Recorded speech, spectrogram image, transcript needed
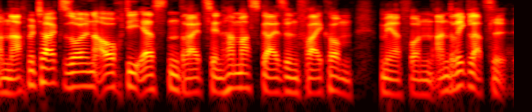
Am Nachmittag sollen auch die ersten 13 Hamas-Geiseln freikommen. Mehr von André Glatzel.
